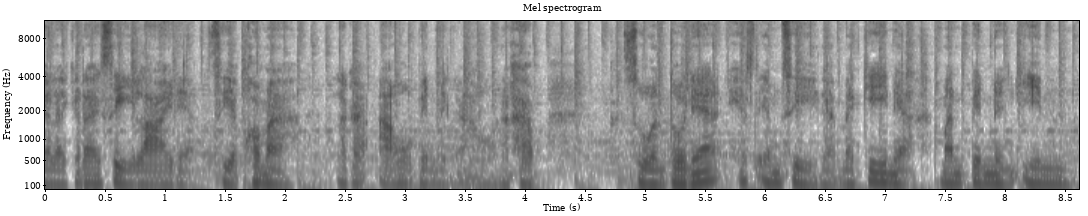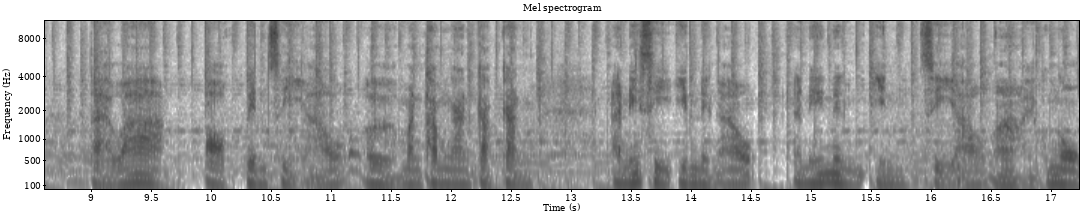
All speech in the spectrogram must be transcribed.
อะไรก็ได้ 4 ลายเนี่ย เสียบเข้ามา แล้วก็ out ออกเป็น1 out นะครับ ส่วนตัวเนี้ย SM4 เนี่ย Mackie เนี่ย มันเป็น1 in แต่ว่าออกเป็น4 out เออ มันทำงานกลับกัน อันนี้ 4 in 1 out อันนี้ 1 in 4 out อ่าอย่าเพิ่งงง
